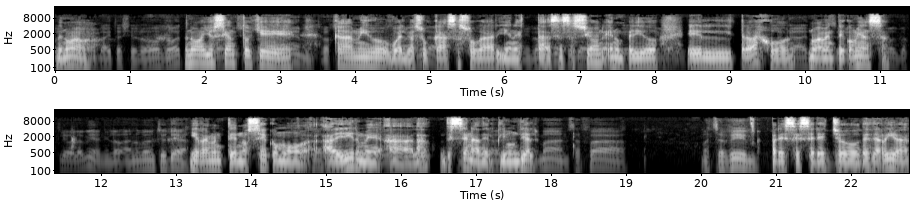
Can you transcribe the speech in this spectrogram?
De nuevo, de nuevo yo siento que cada amigo vuelve a su casa, a su hogar y en esta sensación, en un periodo, el trabajo nuevamente comienza. Y realmente no sé cómo adherirme a la decena del clima mundial. Parece ser hecho desde arriba,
